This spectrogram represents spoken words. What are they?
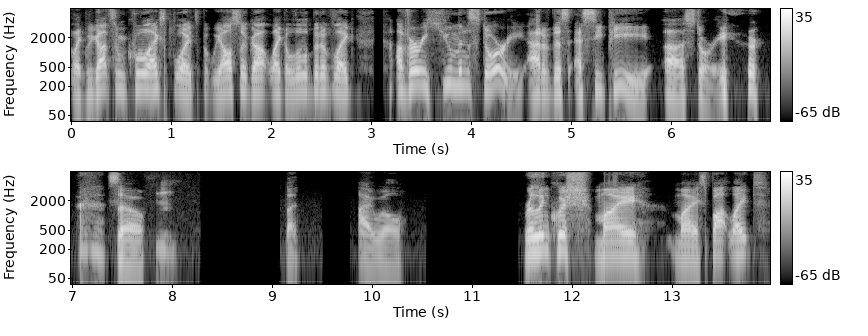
like we got some cool exploits, but we also got like a little bit of like a very human story out of this SCP uh story. so, Hmm. But I will relinquish my my spotlight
